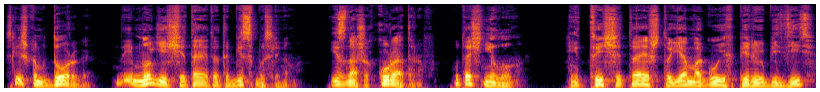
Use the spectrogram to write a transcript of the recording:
Слишком дорого. Да и многие считают это бессмысленным. Из наших кураторов, уточнил он. И ты считаешь, что я могу их переубедить?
